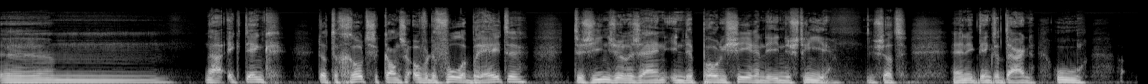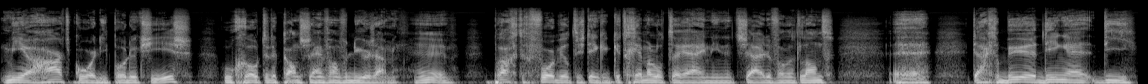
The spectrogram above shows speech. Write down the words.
Um, nou, ik denk dat de grootste kansen over de volle breedte te zien zullen zijn in de producerende industrieën. Dus dat, en ik denk dat daar hoe meer hardcore die productie is, hoe groter de kansen zijn van verduurzaming. Een prachtig voorbeeld is denk ik het Gemmelot-terrein in het zuiden van het land. Uh, daar gebeuren dingen die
